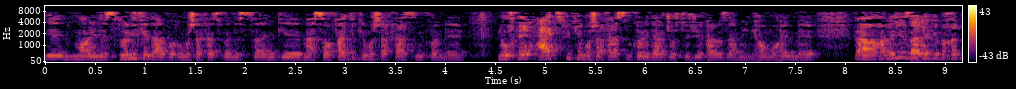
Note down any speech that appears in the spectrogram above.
یه مایلستونی که در واقع مشخص کنه سنگ مسافتی که مشخص می‌کنه نقطه عطفی که مشخص می‌کنه در جستجوی فرازمینی ها مهمه و حالا یه ذره بله. اگه بخوایم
